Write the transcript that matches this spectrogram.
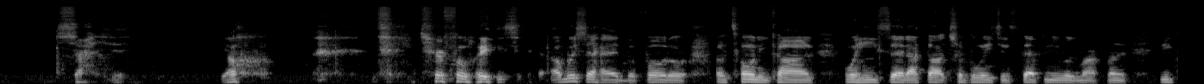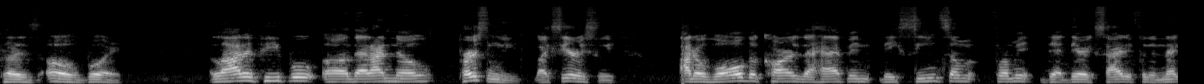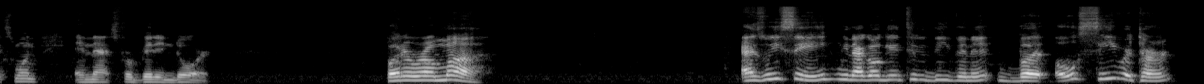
Yo, Triple H. I wish I had the photo of Tony Khan when he said I thought Triple H and Stephanie was my friend because oh boy, a lot of people uh, that I know personally, like seriously, out of all the cars that happened, they seen some from it that they're excited for the next one, and that's Forbidden Door. But Rama, as we see, we're not gonna get too deep in it, but OC return,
